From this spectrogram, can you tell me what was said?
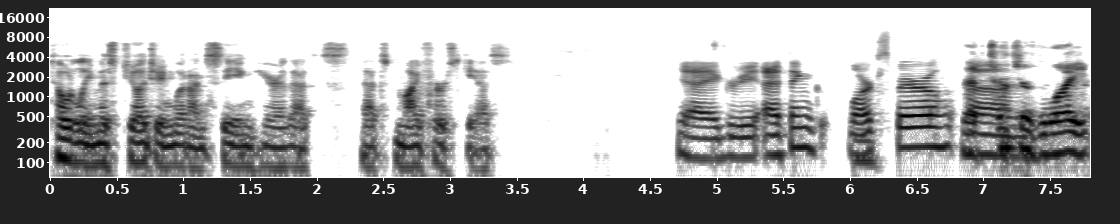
totally misjudging what I'm seeing here, that's that's my first guess. Yeah, I agree. I think lark sparrow. That touch um, of white.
